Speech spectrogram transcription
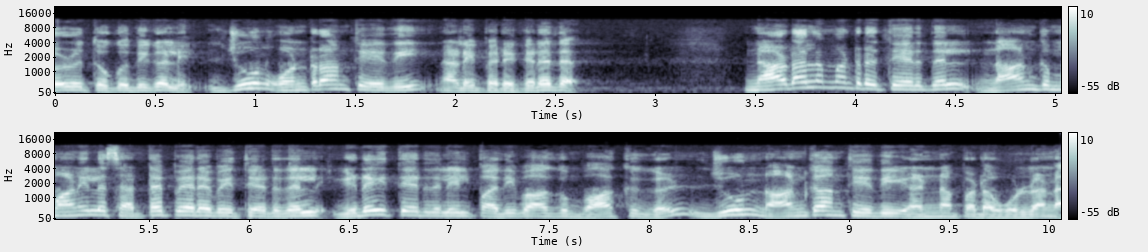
ஏழு தொகுதிகளில் ஜூன் ஒன்றாம் தேதி நடைபெறுகிறது. நாடாளுமன்ற தேர்தல் நான்கு மாநில சட்டப்பேரவை தேர்தல் இடைத்தேர்தலில் பதிவாகும் வாக்குகள் ஜூன் நான்காம் தேதி எண்ணப்பட உள்ளன.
